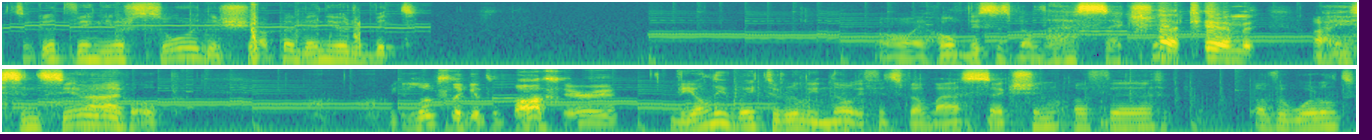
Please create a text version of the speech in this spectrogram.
It's a good thing your sword is sharper than your wit. Oh, I hope this is the last section. God damn it. I sincerely God. hope. It looks like it's a boss area. The only way to really know if it's the last section of the of the world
